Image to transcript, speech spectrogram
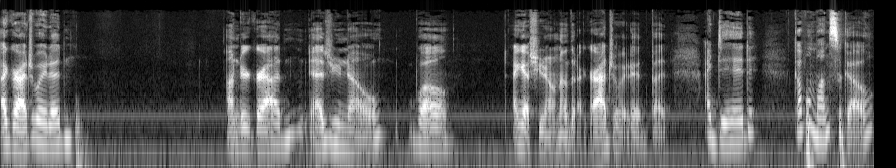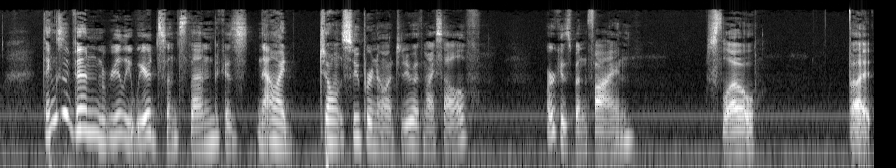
I graduated undergrad, as you know. Well, I guess you don't know that I graduated, but I did a couple months ago. Things have been really weird since then because now I don't super know what to do with myself. Work has been fine slow. But,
